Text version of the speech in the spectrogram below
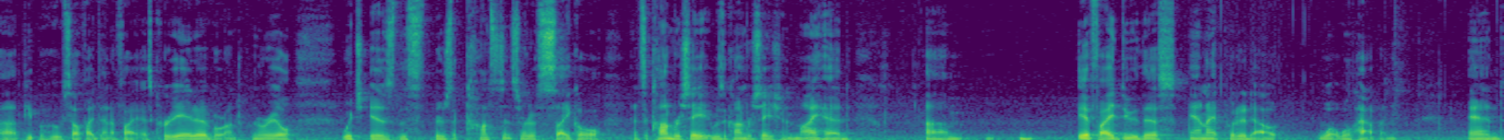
uh, people who self-identify as creative or entrepreneurial, which is this. There's a constant sort of cycle. And it's a conversation. It was a conversation in my head. Um, if I do this and I put it out, what will happen? And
